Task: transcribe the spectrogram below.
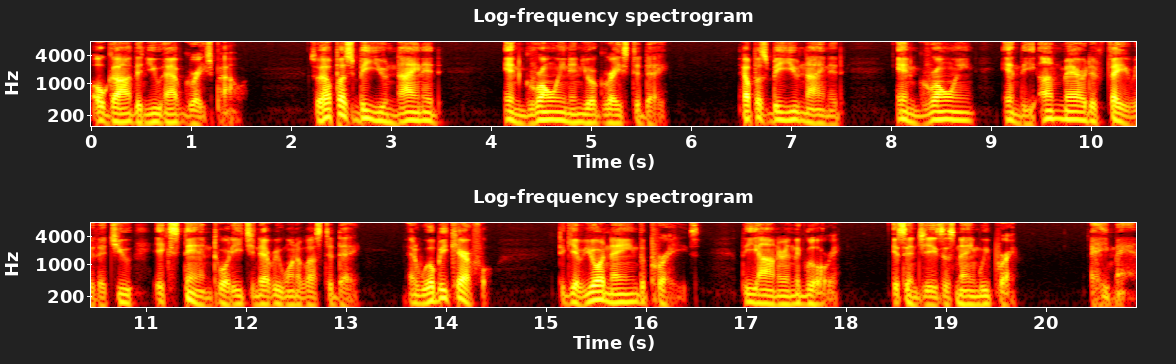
oh God, than you have grace power. So help us be united in growing in your grace today. Help us be united in growing in the unmerited favor that you extend toward each and every one of us today. And we'll be careful to give your name the praise, the honor, and the glory. It's in Jesus' name we pray. Amen.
